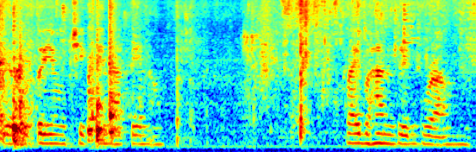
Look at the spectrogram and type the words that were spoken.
Pero ito yung chicken natin. Oh. 500 grams.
